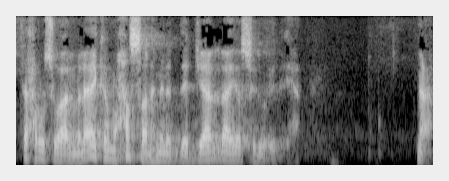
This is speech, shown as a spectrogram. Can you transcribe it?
تحرسها الملائكة محصنة من الدجال لا يصل إليها. نعم.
